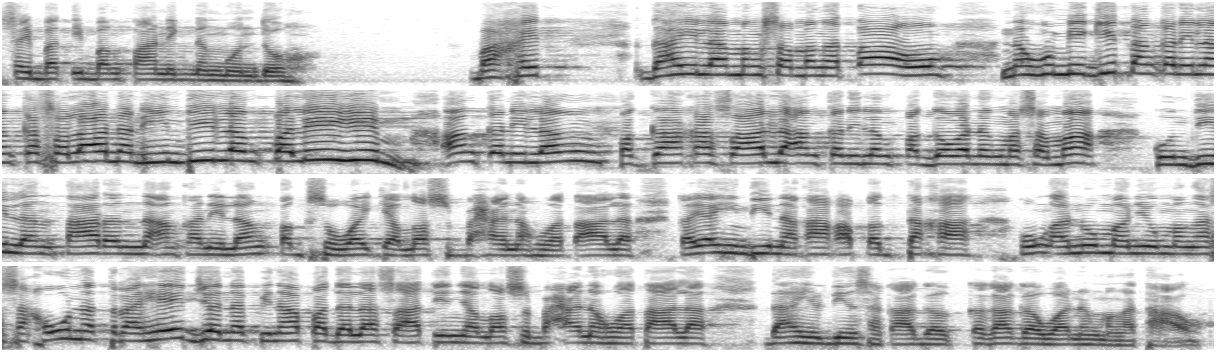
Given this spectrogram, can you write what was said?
sa iba't ibang panig ng mundo. Bakit? Dahil lamang sa mga tao na humigit ang kanilang kasalanan, hindi lang palihim ang kanilang pagkakasala, ang kanilang paggawa ng masama, kundi lantaran na ang kanilang pagsuway kay Allah subhanahu wa ta'ala. Kaya hindi nakakapagtaka kung ano man yung mga sakuna, trahedya na pinapadala sa atin ni Allah subhanahu wa ta'ala dahil din sa kagag- kagagawa ng mga tao.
